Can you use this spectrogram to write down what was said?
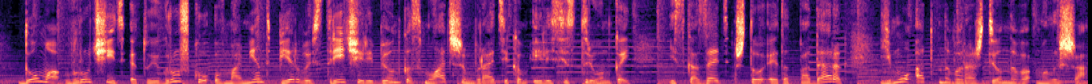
– дома вручить эту игрушку в момент первой встречи ребенка с младшим братиком или сестренкой и сказать, что этот подарок ему от новорожденного малыша.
